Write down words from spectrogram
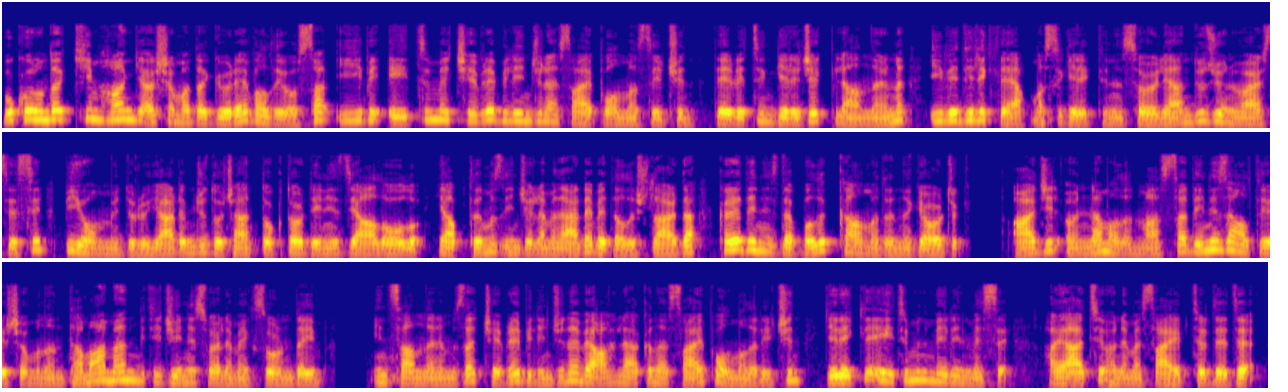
Bu konuda kim hangi aşamada görev alıyorsa iyi bir eğitim ve çevre bilincine sahip olması için devletin gelecek planlarını ivedilikle yapması gerektiğini söyleyen Düzce Üniversitesi Biyon Müdürü Yardımcı Doçent Doktor Deniz Yağlıoğlu yaptığımız incelemelerde ve dalışlarda Karadeniz'de balık kalmadığını gördük. Acil önlem alınmazsa denizaltı yaşamının tamamen biteceğini söylemek zorundayım. İnsanlarımıza çevre bilincine ve ahlakına sahip olmaları için gerekli eğitimin verilmesi hayati öneme sahiptir dedi.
